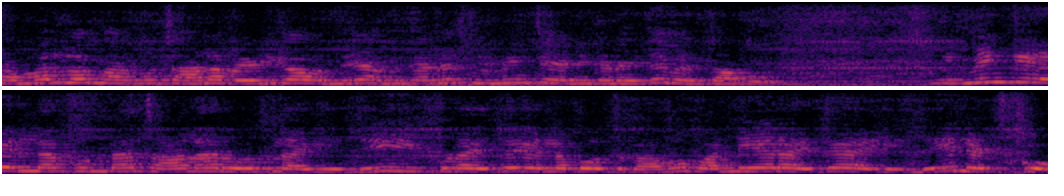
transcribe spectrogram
సమ్మర్లో మాకు చాలా వేడిగా ఉంది. అందుకనే స్విమ్మింగ్ చేయడానికైతే వెళ్తాము. స్విమ్మింగ్కి వెళ్ళకుండా చాలా రోజులు అయ్యింది. ఇప్పుడైతే వెళ్ళబోతున్నాము. వన్ ఇయర్ అయితే అయ్యింది. లెట్స్ గో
